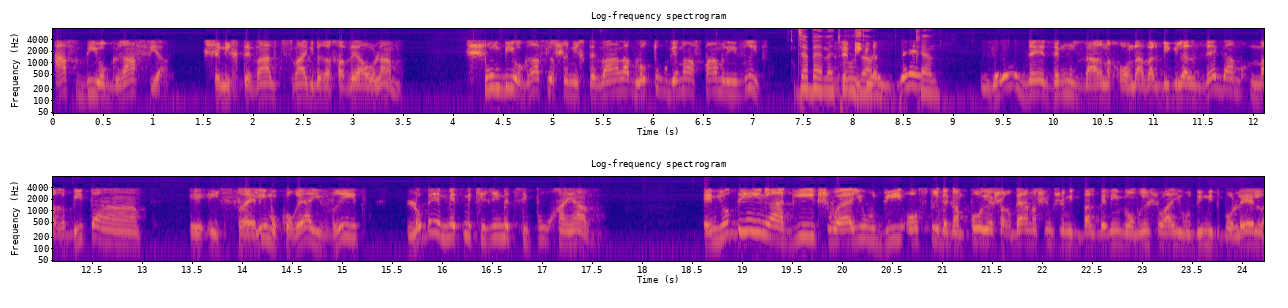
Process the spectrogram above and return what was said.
אף ביוגרפיה שנכתבה על צוויג ברחבי העולם. שום ביוגרפיה שנכתבה עליו לא תורגמה אף פעם לעברית. זה באמת מוזר, זה, כן. זה, זה, זה מוזר, נכון, אבל בגלל זה גם מרבית הישראלים או קוראי העברית לא באמת מכירים את סיפור חייו. הם יודעים להגיד שהוא היה יהודי אוסטרי, וגם פה יש הרבה אנשים שמתבלבלים ואומרים שהוא היה יהודי מתבולל,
